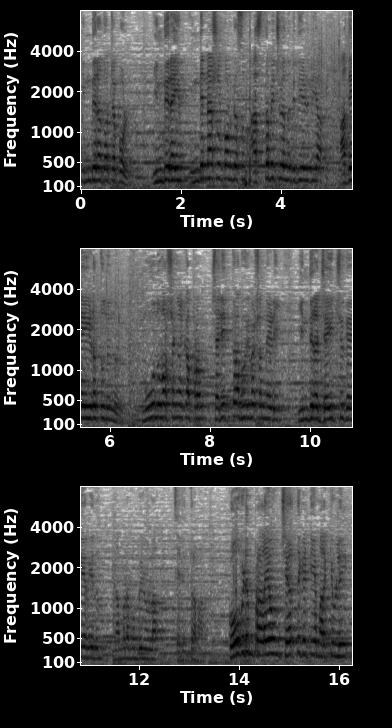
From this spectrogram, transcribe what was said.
ഇന്ദിര തോറ്റപ്പോൾ ഇന്ദിരയും ഇന്ത്യൻ നാഷണൽ കോൺഗ്രസും അസ്തമിച്ചു എന്ന് വിധിയെഴുതിയ അതേ ഇടത്തു നിന്ന് മൂന്ന് വർഷങ്ങൾക്കപ്പുറം ചരിത്ര ഭൂരിപക്ഷം നേടി ഇന്ദിര ജയിച്ചു കയറിയതും നമ്മുടെ മുമ്പിലുള്ള ചരിത്രമാണ്. കോവിഡും പ്രളയവും ചേർത്ത് കെട്ടിയ മറയ്ക്കുള്ളിൽ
